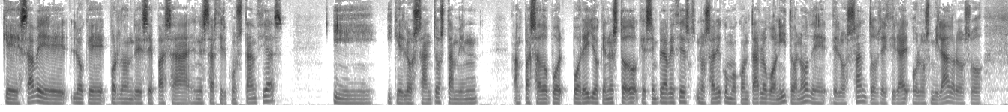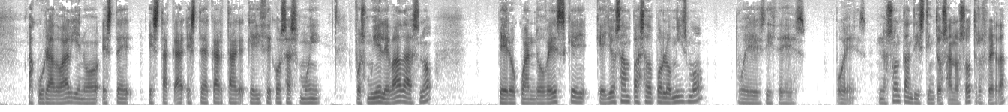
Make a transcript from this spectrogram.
que sabe lo que por donde se pasa en estas circunstancias y, y que los santos también han pasado por, por ello, que no es todo, que siempre a veces nos sale como contar lo bonito, ¿no? De, de los santos, decir, o los milagros, o ha curado a alguien, o este, esta, esta carta que dice cosas muy, pues muy elevadas, ¿no? Pero cuando ves que, que ellos han pasado por lo mismo, pues dices, pues no son tan distintos a nosotros, ¿verdad?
